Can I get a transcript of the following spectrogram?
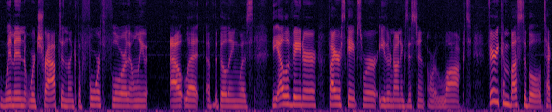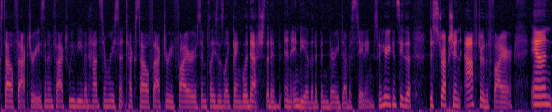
Women were trapped in like the fourth floor. The only outlet of the building was the elevator. Fire escapes were either non existent or locked. Very combustible textile factories, and in fact, we've even had some recent textile factory fires in places like Bangladesh that have in India that have been very devastating. So here you can see the destruction after the fire, and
